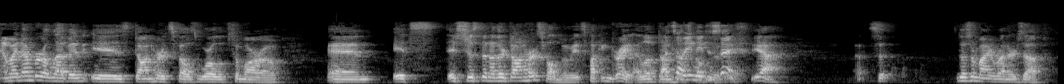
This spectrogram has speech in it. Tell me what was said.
And my number eleven is Don Hertzfeldt's World of Tomorrow, and it's it's just another Don Hertzfeldt movie. It's fucking great. I love Don. That's all you Hertzfeldt need to movies. say. Yeah. So those are my runners up.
